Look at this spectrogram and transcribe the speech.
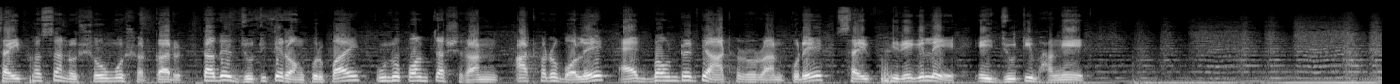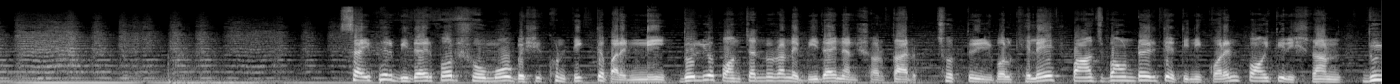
সাইফ হাসান ও সৌম্য সরকার। তাদের জুটিতে রংপুর পায় উনপঞ্চাশ রান, আঠারো বলে এক বাউন্ডারিতে আঠারো রান করে সাইফ ফিরে গেলে এই জুটি ভাঙে। সাইফের বিদায়ের পর সৌম্যও বেশিক্ষণ টিকতে পারেননি। দলীয় পঞ্চান্ন রানে বিদায় নেন সরকার। ছত্রিশ বল খেলে পাঁচ বাউন্ডারিতে তিনি করেন পঁয়ত্রিশ রান। দুই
